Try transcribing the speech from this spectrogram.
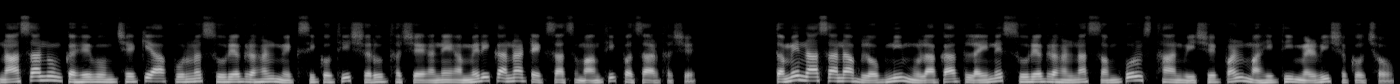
નાસાનું કહેવું છે કે આ પૂર્ણ સૂર્યગ્રહણ મેક્સિકોથી શરૂ થશે અને અમેરિકાના ટેક્સાસમાંથી પસાર થશે. તમે નાસાના બ્લોગની મુલાકાત લઈને સૂર્યગ્રહણના સંપૂર્ણ સ્થાન વિશે પણ માહિતી મેળવી શકો છો.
